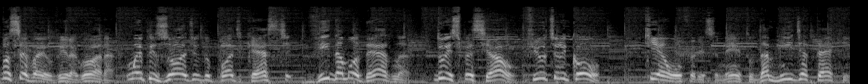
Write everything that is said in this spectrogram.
Você vai ouvir agora um episódio do podcast Vida Moderna, do especial FutureCon, que é um oferecimento da MediaTek,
